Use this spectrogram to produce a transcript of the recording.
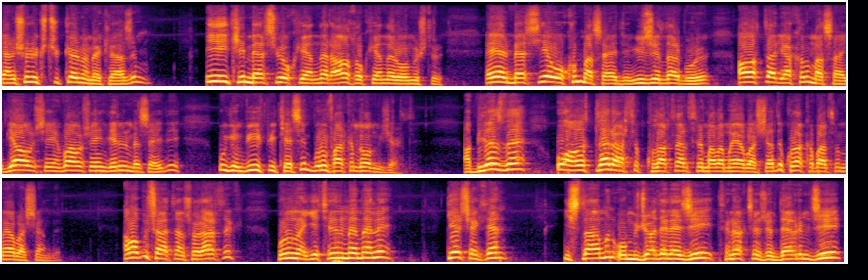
Yani şunu küçük görmemek lazım. İyi ki Mersiye okuyanlar, ağıt okuyanlar olmuştur. Eğer Mersiye okunmasaydı yüzyıllar boyu, ağıtlar yakılmasaydı, ya Hüseyin, vah Hüseyin denilmeseydi bugün büyük bir kesim bunun farkında olmayacaktı. Ha, Biraz da o ağıtlar artık kulaklar tırmalamaya başladı, kulak kabartılmaya başlandı. Ama bu saatten sonra artık bununla yetinilmemeli. Gerçekten İslam'ın o mücadeleci, tırnak içinde devrimci,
